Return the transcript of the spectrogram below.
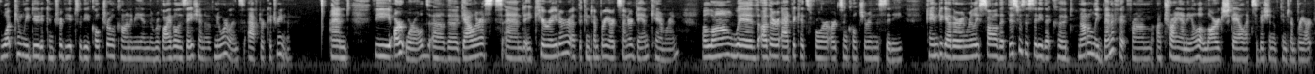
What can we do to contribute to the cultural economy and the revitalization of New Orleans after Katrina? And the art world, uh, the gallerists and a curator at the Contemporary Art Center, Dan Cameron, along with other advocates for arts and culture in the city, came together and really saw that this was a city that could not only benefit from a triennial, a large scale exhibition of contemporary art,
